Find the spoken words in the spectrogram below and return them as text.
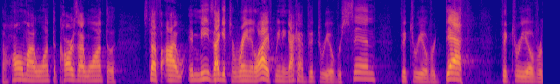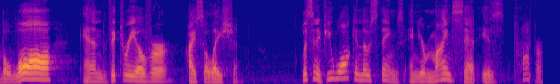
the home I want, the cars I want, the stuff I it means I get to reign in life, meaning I got victory over sin, victory over death, victory over the law, and victory over isolation. Listen, if you walk in those things and your mindset is proper,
